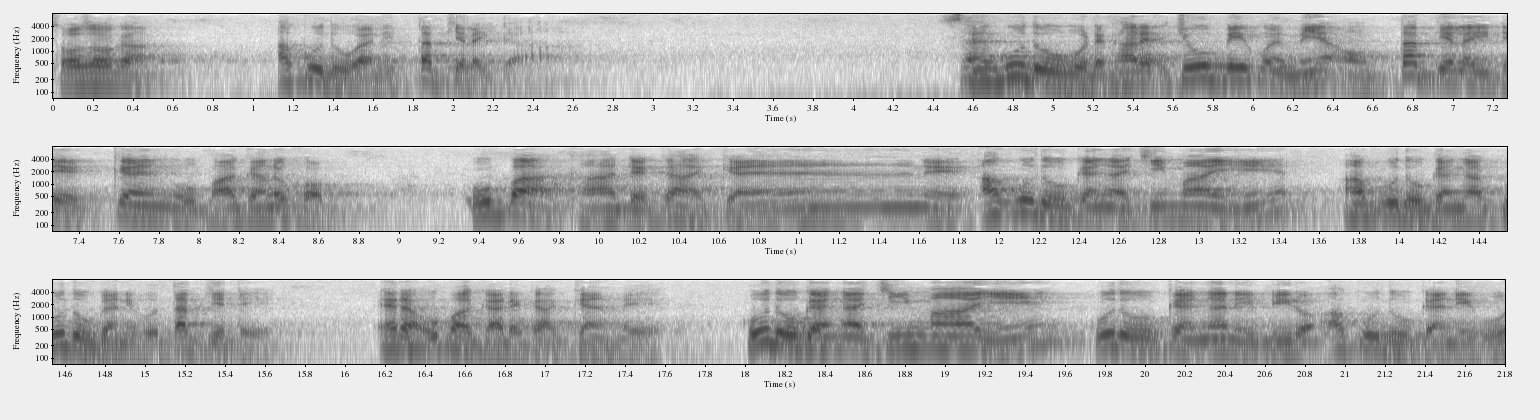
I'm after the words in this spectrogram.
စောစောကအကုသိုလ်ကနေတတ်ပြစ်လိုက်တာဇံကုသိုလ်ကိုတခါတည်းအကျိုးပေးခွင့်မရအောင်တတ်ပြစ်လိုက်တဲ့ကံကိုဘာကံလို့ခေါ်ဥပခါတကကံတဲ့အကုသိုလ်ကံကကြီးမားရင်အကုသိုလ်ကံကကုသိုလ်ကံတွေကိုတတ်ပြစ်တယ်အဲ့ဒါဥပခါတကကံပဲကုသိုလ်ကံကကြီးမားရင်ကုသိုလ်ကံကနေပြီးတော့အကုသိုလ်ကံတွေကို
